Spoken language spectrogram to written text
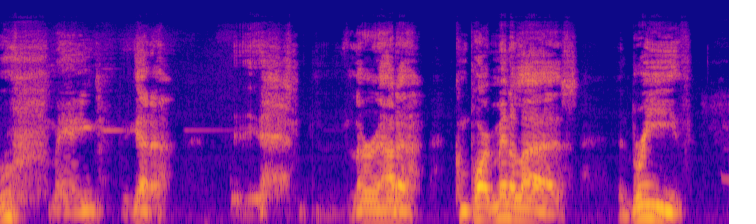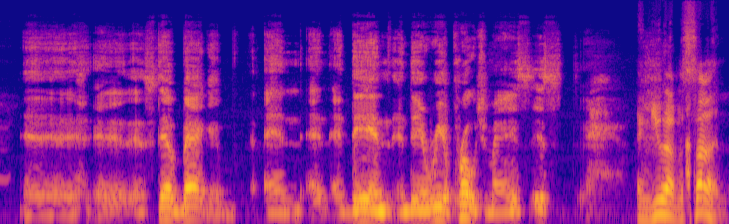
Oof, man, you, you gotta learn how to compartmentalize and breathe and, and, and step back and, and and and then and then reapproach, man. It's it's And you have a son.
